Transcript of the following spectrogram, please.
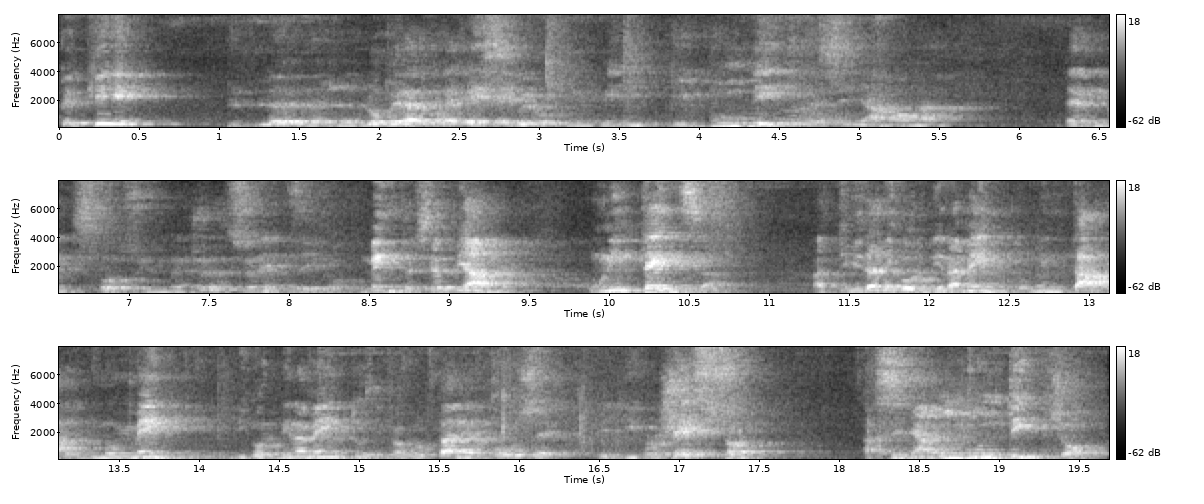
perché l'operatore esegue l'ordine, quindi il punteggio che assegniamo a una termine di sforzo di maggiorazione è zero, mentre se abbiamo un'intensa attività di coordinamento mentale, di movimenti, di coordinamento di facoltà nervose e di processo, assegniamo un punteggio,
